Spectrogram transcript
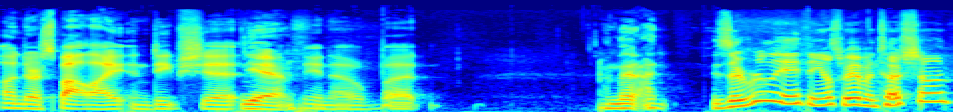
under a spotlight and deep shit. Yeah. you know, but And then, I, is there really anything else we haven't touched on?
